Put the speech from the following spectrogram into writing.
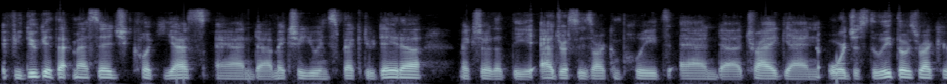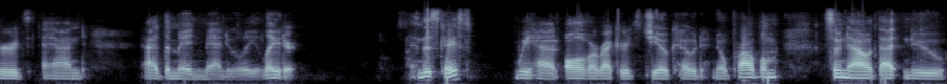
If you do get that message, click yes and uh, make sure you inspect your data, make sure that the addresses are complete and uh, try again or just delete those records and add them in manually later. In this case, we had all of our records geocode no problem. So now that new,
